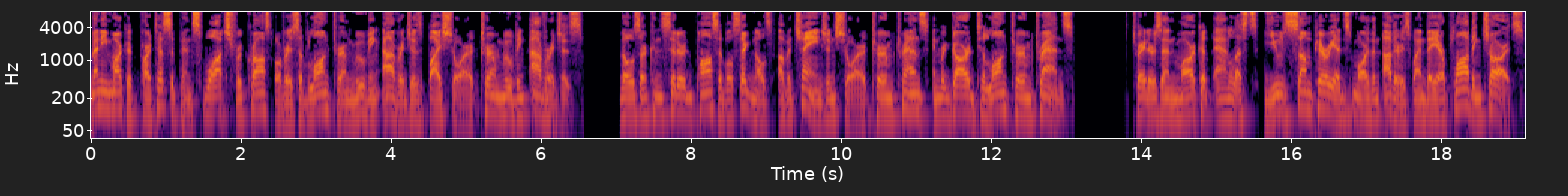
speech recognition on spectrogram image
Many market participants watch for crossovers of long-term moving averages by short-term moving averages. Those are considered possible signals of a change in short-term trends in regard to long-term trends. Traders and market analysts use some periods more than others when they are plotting charts.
